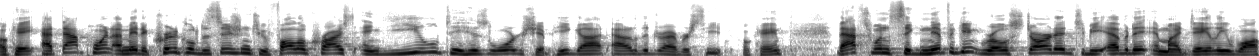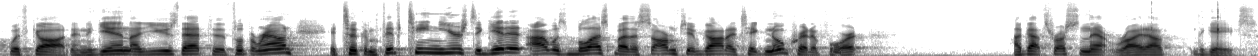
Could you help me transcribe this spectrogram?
Okay, at that point, I made a critical decision to follow Christ and yield to his lordship. He got out of the driver's seat. Okay? That's when significant growth started to be evident in my daily walk with God. And again, I use that to flip around. It took him 15 years to get it. I was blessed by the sovereignty of God. I take no credit for it. I got thrust in that right out the gates.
